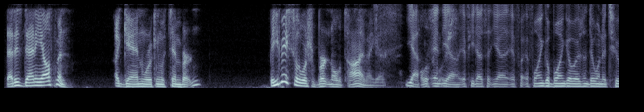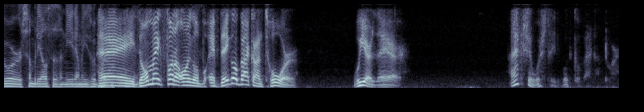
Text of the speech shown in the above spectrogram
that is Danny Elfman. Again, working with Tim Burton. But he basically works for Burton all the time, I guess. Yeah, All the and yeah, if he doesn't, yeah, if if Oingo Boingo isn't doing a tour or somebody else doesn't need him, he's with. Hey, don't make fun of Oingo. Bo- If they go back on tour, we are there. I actually wish they would go back on tour.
